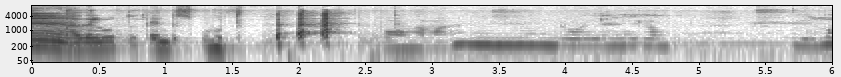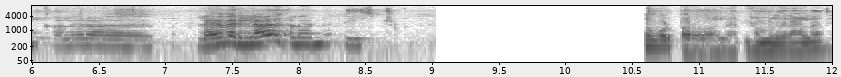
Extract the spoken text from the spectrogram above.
ஆ அதில் ஊற்று ரெண்டு ஸ்பூன் ஊற்று ரொம்ப கலர் ஃப்ளேவர் இல்லாத கலர்னா டேஸ்ட் இருக்கும் கூட பரவாயில்ல. நம்மளது நல்லது.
